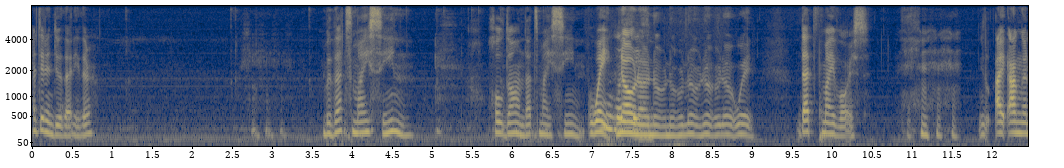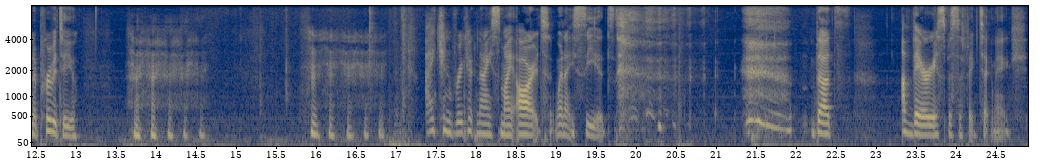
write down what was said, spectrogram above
I didn't do that either. but that's my scene. Hold on, that's my scene. Wait, no, no, no, no, no, no, no, wait. That's my voice. I, I'm gonna prove it to you. I can recognize my art when I see it. That's a very specific technique.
